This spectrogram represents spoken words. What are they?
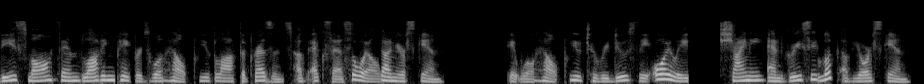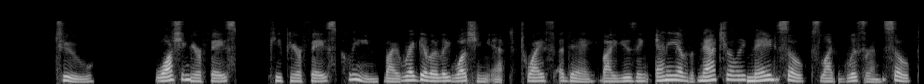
These small thin blotting papers will help you blot the presence of excess oil on your skin. It will help you to reduce the oily, shiny and greasy look of your skin. 2. Washing your face. Keep your face clean by regularly washing it twice a day by using any of the naturally made soaps like glycerin soap.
